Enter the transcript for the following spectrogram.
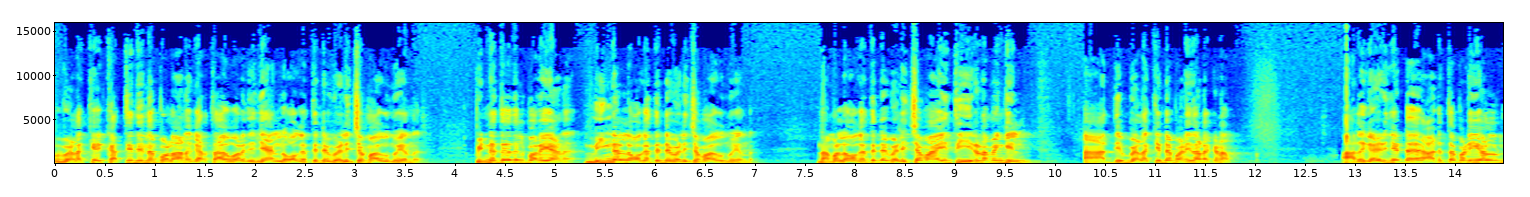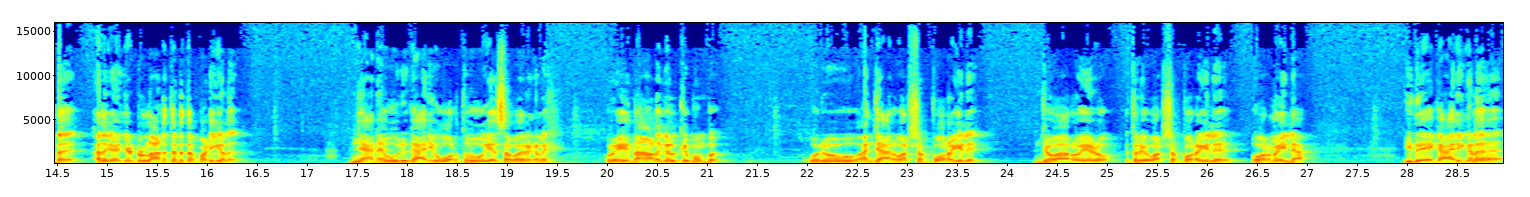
വിളക്ക് കത്തി നിന്നപ്പോഴാണ് കർത്താവ് പറഞ്ഞ് ഞാൻ ലോകത്തിന്റെ വെളിച്ചമാകുന്നു എന്ന്. പിന്നത്തേതിൽ പറയാണ് നിങ്ങൾ ലോകത്തിന്റെ വെളിച്ചമാകുന്നു എന്ന്. നമ്മൾ ലോകത്തിന്റെ വെളിച്ചമായി തീരണമെങ്കിൽ ആദ്യം വിളക്കിന്റെ പണി നടക്കണം. അത് കഴിഞ്ഞിട്ട് അടുത്ത പടികളുണ്ട്. അത് കഴിഞ്ഞിട്ടുള്ള അടുത്തടുത്ത പടികൾ. ഞാൻ ഒരു കാര്യം ഓർത്തു പോവുക സഹോദരങ്ങളെ. കുറേ നാളുകൾക്ക് മുമ്പ്. ഒരു അഞ്ചാറ് വർഷം പുറകിൽ അഞ്ചോ ആറോ ഏഴോ എത്രയോ വർഷം പുറകിൽ ഓർമ്മയില്ല. ഇതേ കാര്യങ്ങൾ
